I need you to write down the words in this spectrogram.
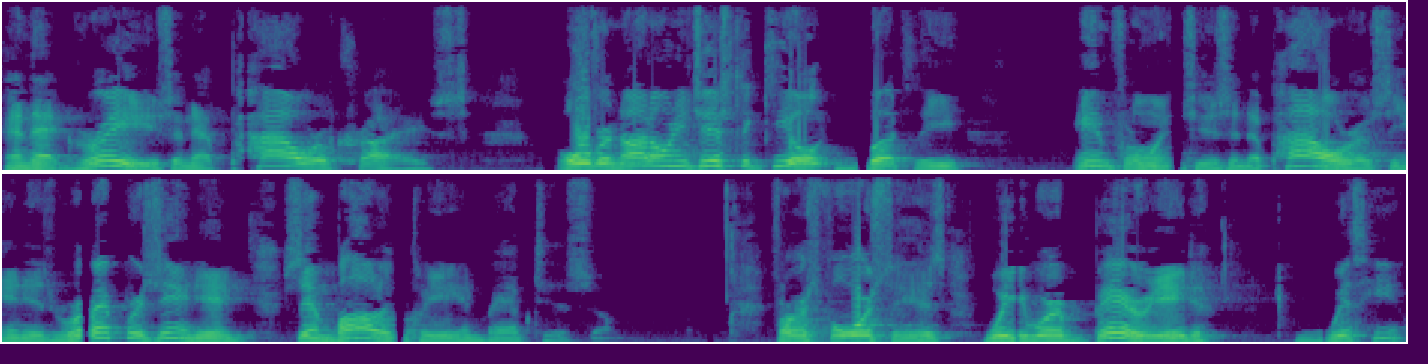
And that grace and that power of Christ over not only just the guilt, but the influences and the power of sin is represented symbolically in baptism. Verse 4 says, We were buried with Him.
